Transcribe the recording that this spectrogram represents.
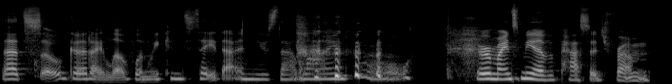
that's so good. I love when we can say that and use that line. oh. It reminds me of a passage from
